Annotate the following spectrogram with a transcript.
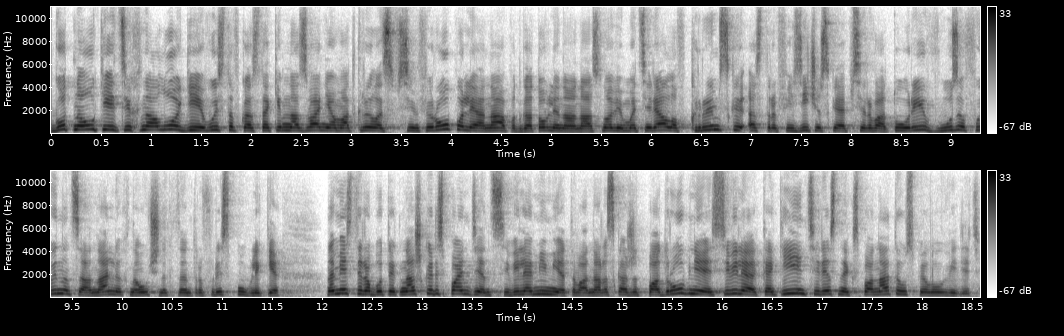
Год науки и технологий. Выставка с таким названием открылась в Симферополе. Она подготовлена на основе материалов Крымской астрофизической обсерватории, вузов и национальных научных центров республики. На месте работает наш корреспондент Севиля Миметова. Она расскажет подробнее. Севиля, какие интересные экспонаты успела увидеть?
